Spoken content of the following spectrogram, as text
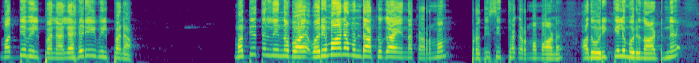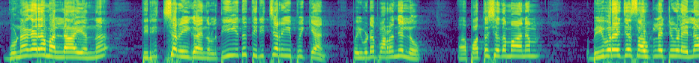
മദ്യവിൽപ്പന ലഹരി വിൽപ്പന മദ്യത്തിൽ നിന്ന് വരുമാനമുണ്ടാക്കുക എന്ന കർമ്മം പ്രതിസിദ്ധ കർമ്മമാണ്. അത് ഒരിക്കലും ഒരു നാട്ടിന് ഗുണകരമല്ല എന്ന് തിരിച്ചറിയുക എന്നുള്ളത്. ഈ ഇത് തിരിച്ചറിയിപ്പിക്കാൻ ഇപ്പോൾ ഇവിടെ പറഞ്ഞല്ലോ പത്ത് ശതമാനം ബീവറേജസ് ഔട്ട്ലെറ്റുകൾ എല്ലാ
